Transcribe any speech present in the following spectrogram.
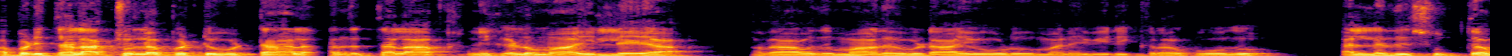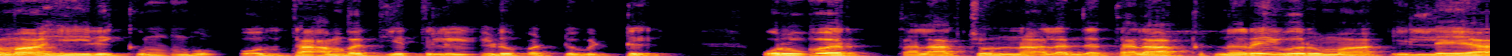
அப்படி தலாக் சொல்லப்பட்டு விட்டால் அந்த தலாக் நிகழுமா இல்லையா? அதாவது மாதவிடாயோடு மனைவி இருக்கிற போது அல்லது சுத்தமாகி இருக்கும் போது தாம்பத்தியத்தில் ஈடுபட்டு விட்டு ஒருவர் தலாக் சொன்னால் அந்த தலாக் நிறைவேறுமா இல்லையா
